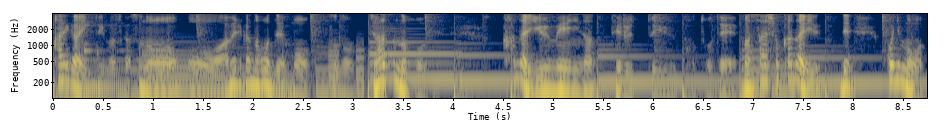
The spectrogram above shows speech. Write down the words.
海外といいますかそのアメリカの方でもそのジャズの方でかなり有名になってるというで、まあ、最初かなりでここにも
